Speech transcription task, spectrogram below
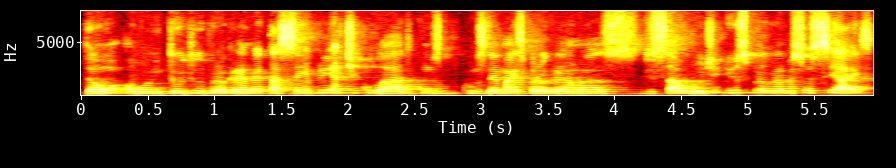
Então, o intuito do programa é estar sempre articulado com os, com os demais programas de saúde e os programas sociais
